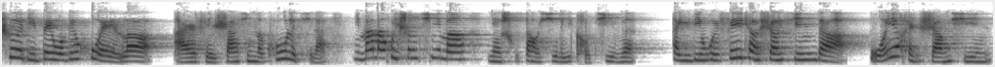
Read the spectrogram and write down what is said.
彻底被我给毁了。”阿尔菲伤心的哭了起来。“你妈妈会生气吗？”鼹鼠倒吸了一口气问。“她一定会非常伤心的。我也很伤心。”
